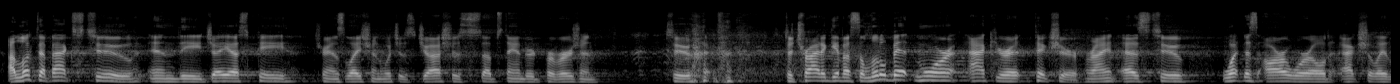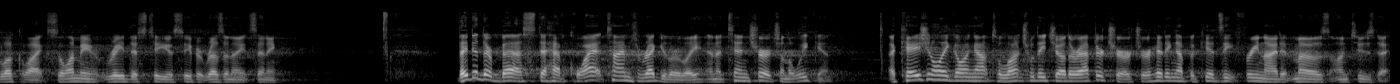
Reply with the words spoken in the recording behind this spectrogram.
I looked up Acts 2 in the JSP translation, which is Josh's substandard perversion, to, to try to give us a little bit more accurate picture, right, as to what does our world actually look like. So let me read this to you, see if it resonates any. They did their best to have quiet times regularly and attend church on the weekend occasionally going out to lunch with each other after church or hitting up a kids eat free night at Moe's on Tuesday.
